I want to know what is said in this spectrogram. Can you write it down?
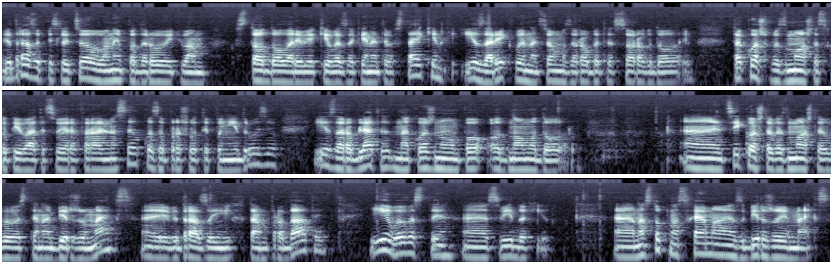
Відразу після цього вони подарують вам 100 доларів, які ви закинете в стейкінг, і за рік ви на цьому заробите 40 доларів. Також ви зможете скопіювати свою реферальну ссылку, запрошувати по ній друзів і заробляти на кожному по 1 долару. Е, Ці кошти ви зможете вивести на біржу MEX, е, відразу їх там продати і вивести е, свій дохід. Е, Наступна схема з біржею MEX.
